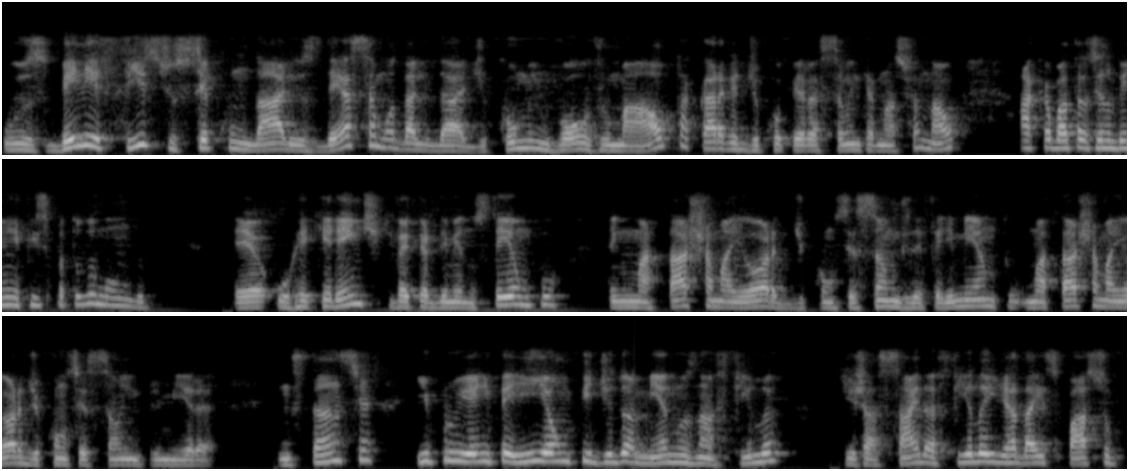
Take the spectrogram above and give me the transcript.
os benefícios secundários dessa modalidade, como envolve uma alta carga de cooperação internacional, acaba trazendo benefício para todo mundo. É o requerente que vai perder menos tempo, tem uma taxa maior de concessão de deferimento, uma taxa maior de concessão em primeira instância, e para o INPI é um pedido a menos na fila, que já sai da fila e já dá espaço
